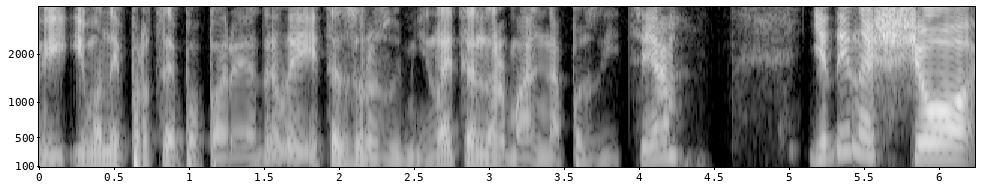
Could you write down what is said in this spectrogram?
І вони про це попередили, і це зрозуміло, і це нормальна позиція. Єдине, що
